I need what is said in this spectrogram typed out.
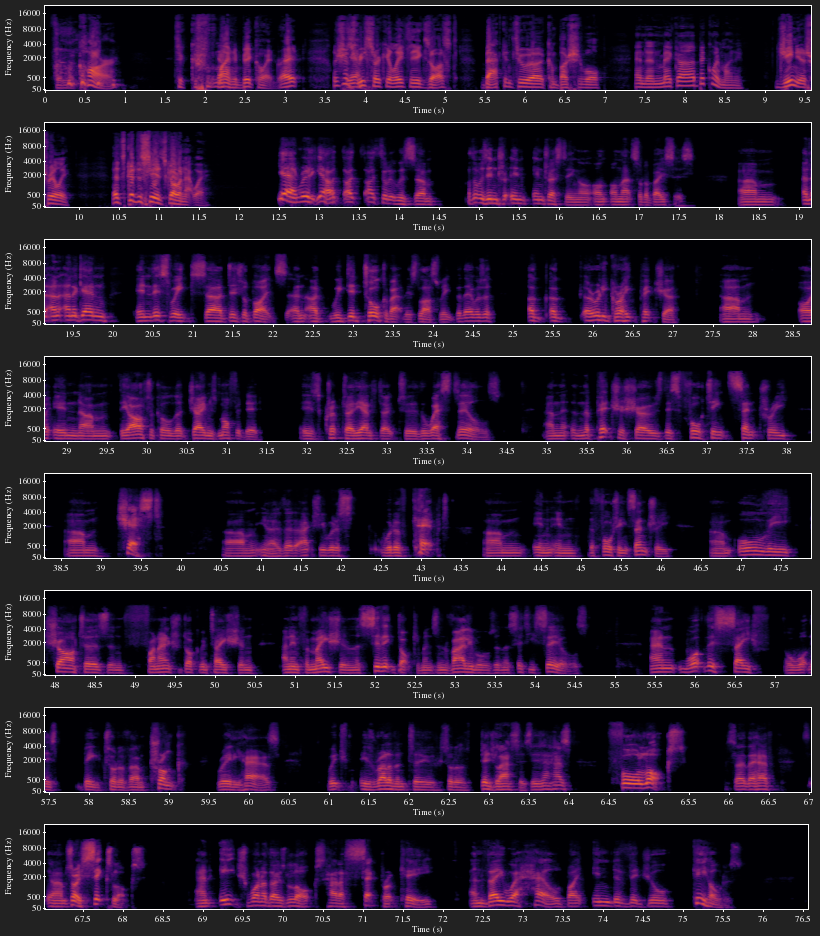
from the car to mine yeah. Bitcoin, right? Let's just yeah. recirculate the exhaust back into a combustible and then make a Bitcoin mining. Genius, really. It's good to see it's going that way. Yeah, really. Yeah, I, I, I thought it was um, I thought it was inter- in, interesting on, on, on that sort of basis. Um, and, and and again, in this week's uh, Digital Bytes, and I, we did talk about this last week, but there was a a, a, a really great picture um, in um, the article that James Moffat did. Is crypto the antidote to the West Ills? And the, and the picture shows this 14th century um, chest, um, you know, that actually would have would have kept um, in in the 14th century um, all the charters and financial documentation and information, the civic documents and valuables and the city seals. And what this safe or what this big sort of um, trunk really has, which is relevant to sort of digital assets, is it has four locks. So they have, um, sorry, six locks. And each one of those locks had a separate key, and they were held by individual key holders,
